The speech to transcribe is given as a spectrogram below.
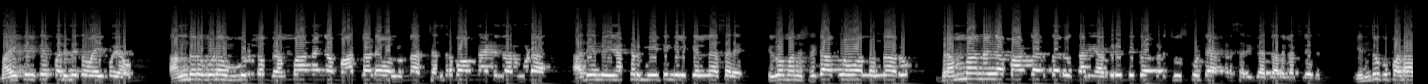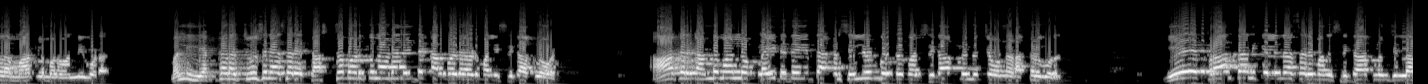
మైకిల్కే పరిమితం అయిపోయాం. అందరూ కూడా ఊర్లో బ్రహ్మాండంగా మాట్లాడే వాళ్ళు ఉన్నారు. చంద్రబాబు నాయుడు గారు కూడా అదే మేము ఎక్కడ మీటింగ్లకు వెళ్ళినా సరే ఇగో మన శ్రీకాకుళం వాళ్ళు ఉన్నారు. బ్రహ్మాండంగా మాట్లాడతారు కానీ అభివృద్ధితో అక్కడ చూసుకుంటే అక్కడ సరిగ్గా జరగట్లేదు. ఎందుకు పడాలా మాటలు మనం అన్ని కూడా? మళ్ళీ ఎక్కడ చూసినా సరే కష్టపడుతున్నాడంటే కనబడేవాడు మళ్ళీ శ్రీకాకుళం వాడు. ఆఖరికి అండమాన్లో ఫ్లైట్ దిగితే అక్కడ సెల్యూట్ కొట్టాడు మన శ్రీకాకుళం నుంచే ఉన్నాడు అక్కడ కూడా. ఏ ప్రాంతానికి వెళ్ళినా సరే మన శ్రీకాకుళం జిల్లా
